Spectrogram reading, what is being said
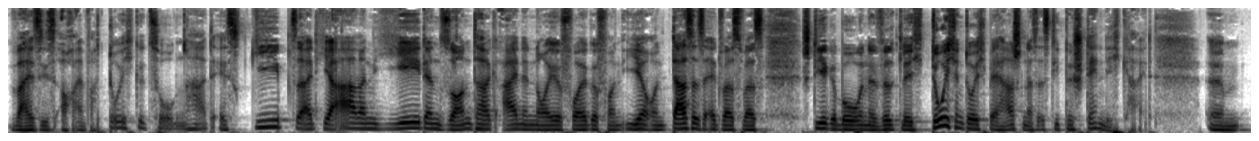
weil sie es auch einfach durchgezogen hat. Es gibt seit Jahren jeden Sonntag eine neue Folge von ihr und das ist etwas, was Stiergeborene wirklich durch und durch beherrschen. Das ist die Beständigkeit. Ähm,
